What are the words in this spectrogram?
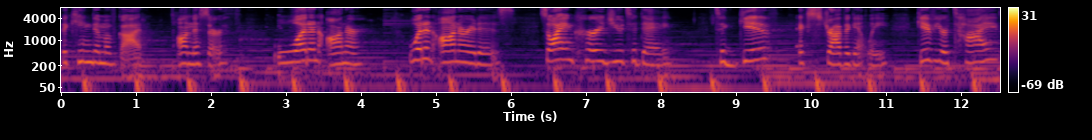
the kingdom of God on this earth. What an honor! What an honor it is. So I encourage you today to give extravagantly. Give your tithe,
